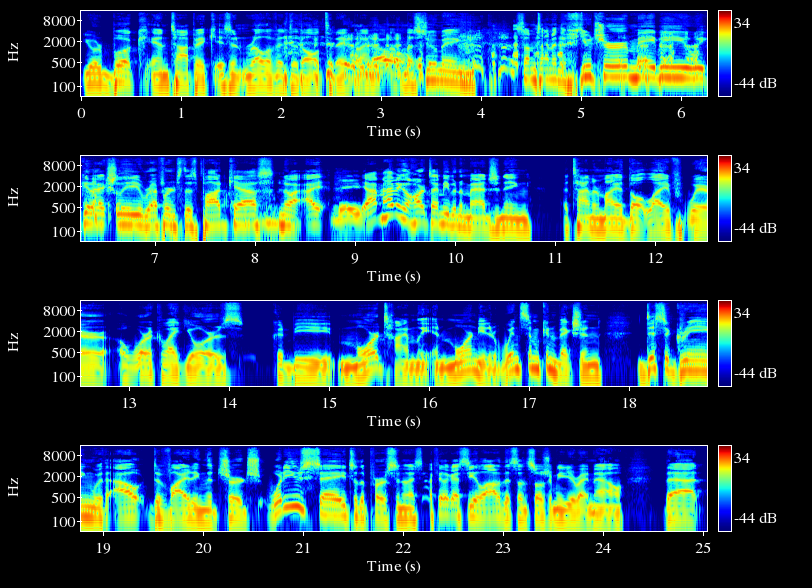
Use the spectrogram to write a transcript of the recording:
your book and topic isn't relevant at all today, but I'm, I'm, assuming sometime in the future, maybe we could actually reference this podcast. No, I, maybe. I'm having a hard time even imagining a time in my adult life where a work like yours could be more timely and more needed. Winsome conviction, disagreeing without dividing the church. What do you say to the person? I, I feel like I see a lot of this on social media right now that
